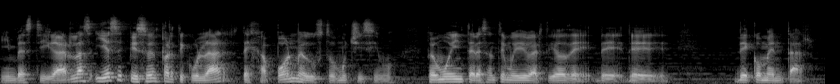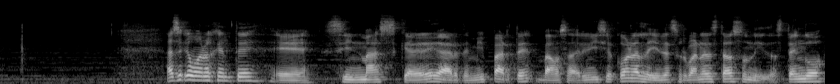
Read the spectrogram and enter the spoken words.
investigarlas. Y ese episodio en particular de Japón me gustó muchísimo. Fue muy interesante y muy divertido de comentar. Así que bueno gente, eh, sin más que agregar de mi parte, vamos a dar inicio con las leyendas urbanas de Estados Unidos. Tengo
